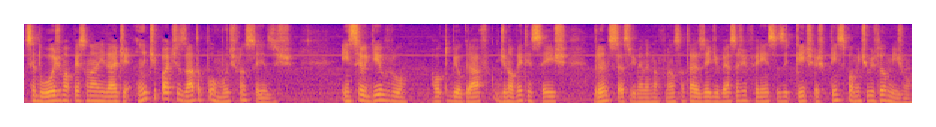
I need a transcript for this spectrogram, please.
sendo hoje uma personalidade antipatizada por muitos franceses. Em seu livro autobiográfico de 96, grande sucesso de vendas na França, trazia diversas referências e críticas, principalmente ao islamismo.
